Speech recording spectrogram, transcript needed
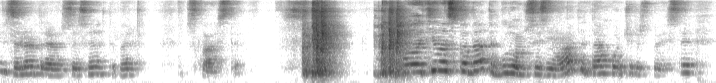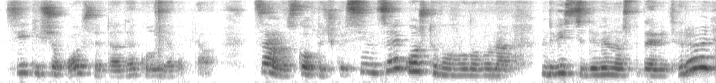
І все, нам треба все це тепер скласти. Полетіла складати, буду вам все знімати та хочу розповісти, скільки що коштує та де коли я купляла. Це у нас кофточка Сінцей, коштувала вона 299 гривень,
